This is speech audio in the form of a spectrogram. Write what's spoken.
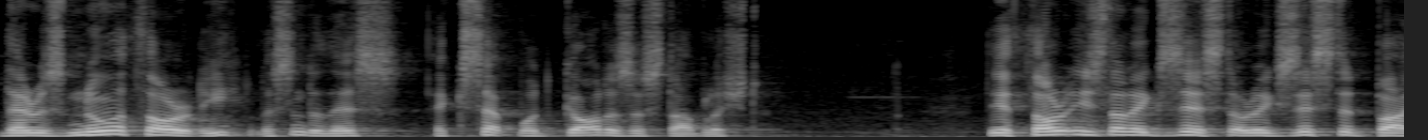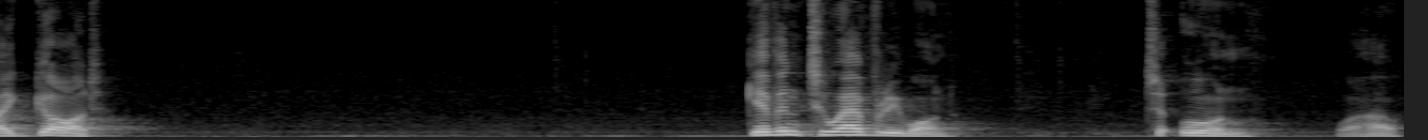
There is no authority, listen to this, except what God has established. The authorities that exist are existed by God, given to everyone to own. Wow.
